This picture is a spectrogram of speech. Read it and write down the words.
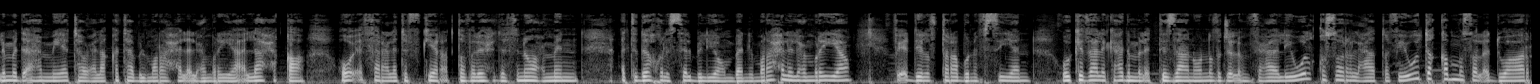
لمدى أهميتها وعلاقتها بالمراحل العمرية اللاحقة. هو يأثر على تفكير الطفل ويحدث نوع من التداخل السلبي اليوم بين المراحل العمرية فيؤدي لاضطرابه نفسيا وكذلك عدم الاتزان والنضج الانفعالي والقصور العاطفي وتقمص الأدوار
